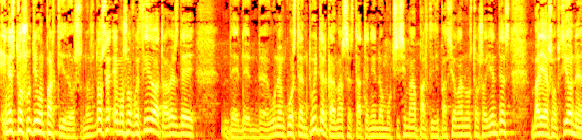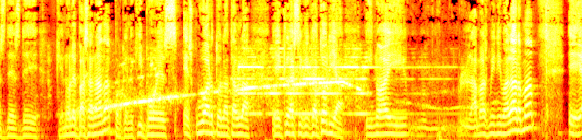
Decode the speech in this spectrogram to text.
En estos últimos partidos. Nosotros hemos ofrecido a través de, de- una encuesta en Twitter, que además está teniendo muchísima participación a nuestros oyentes, varias opciones, desde que no le pasa nada, porque el equipo es, es cuarto en la tabla eh, clasificatoria y no hay la más mínima alarma, eh,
